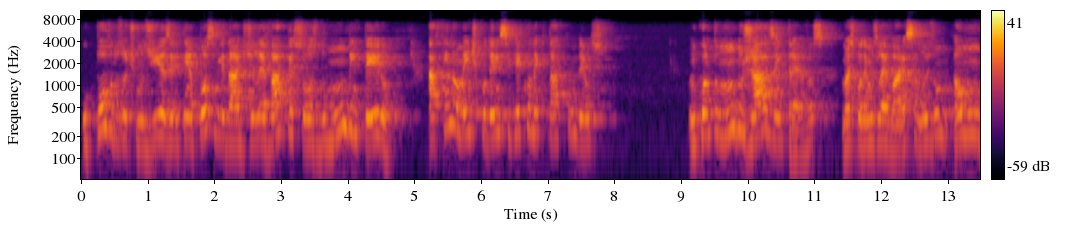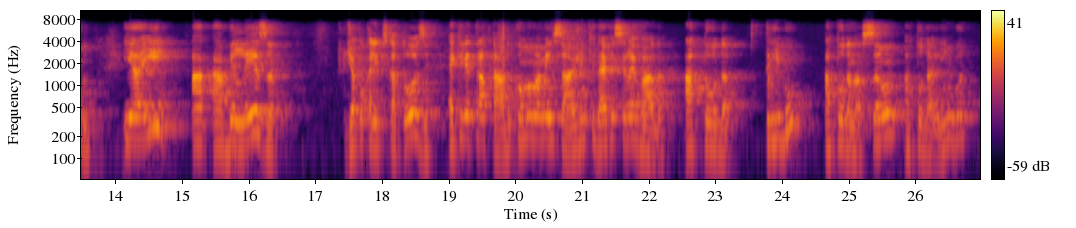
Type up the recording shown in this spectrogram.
O povo dos últimos dias, ele tem a possibilidade de levar pessoas do mundo inteiro a finalmente poderem se reconectar com Deus. Enquanto o mundo jaz em trevas, nós podemos levar essa luz ao mundo. E aí a, a beleza de Apocalipse 14 é que ele é tratado como uma mensagem que deve ser levada a toda tribo, a toda nação, a toda língua,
